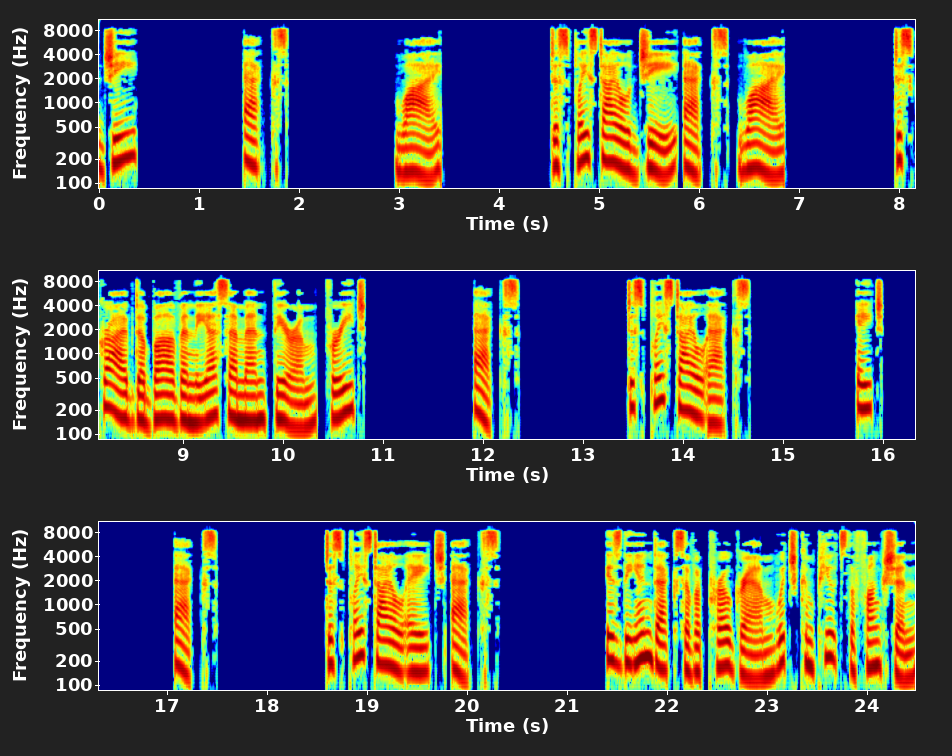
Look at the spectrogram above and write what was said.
g x y display style g x y described above and the SMN theorem for each x display style x h x display style h x is the index of a program which computes the function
